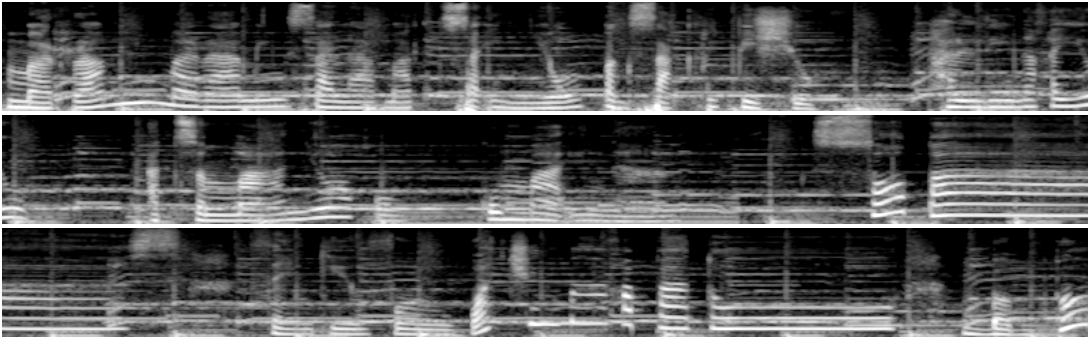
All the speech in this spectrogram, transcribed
maraming maraming salamat sa inyong pagsakripisyo. Halina kayo at samahan niyo ako kumain ng sopas. Thank you for watching mga kapato. Bye-bye!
